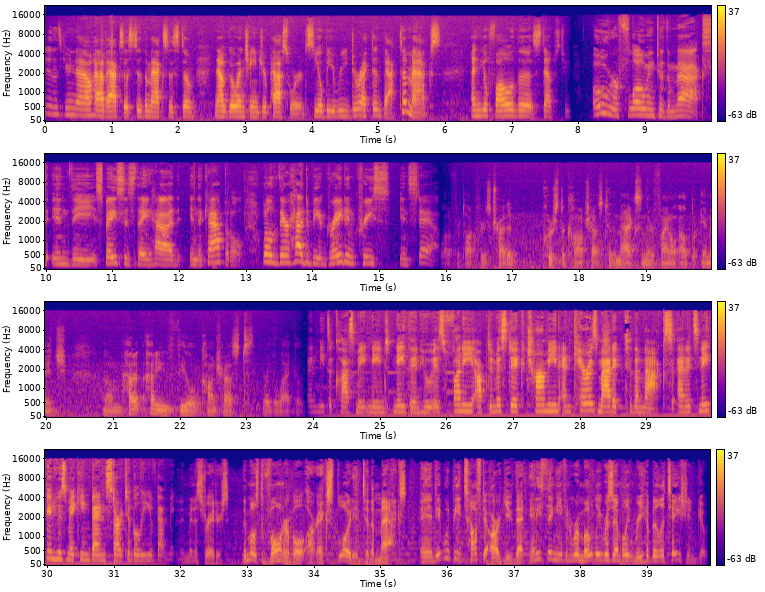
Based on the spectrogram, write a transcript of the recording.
You now have access to the Max system. Now go and change your password. So you'll be redirected back to Max and you'll follow the steps to overflowing to the max in the spaces they had in the Capitol. Well, there had to be a great increase in staff. A lot of photographers try to push the contrast to the max in their final output image. Um, how, how do you feel contrast or the lack of? And meets a classmate named Nathan who is funny, optimistic, charming, and charismatic to the max. And it's Nathan who's making Ben start to believe that. Administrators, the most vulnerable are exploited to the max, and it would be tough to argue that anything even remotely resembling rehabilitation goes.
